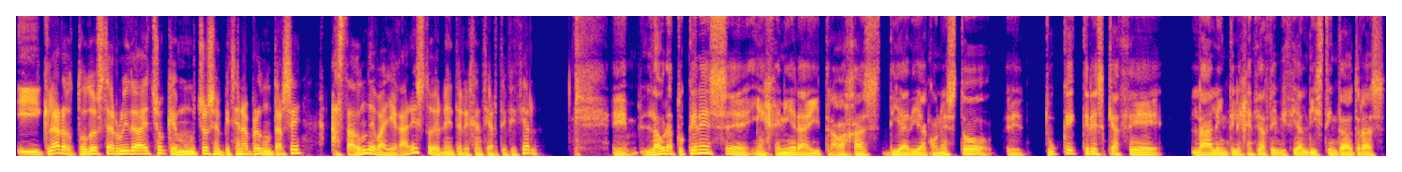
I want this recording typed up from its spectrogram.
Y claro, todo este ruido ha hecho que muchos empiecen a preguntarse hasta dónde va a llegar esto de la inteligencia artificial. Eh, Laura, tú que eres eh, ingeniera y trabajas día a día con esto, eh, ¿tú qué crees que hace la, inteligencia artificial distinta de otras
